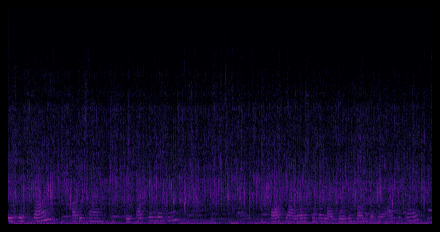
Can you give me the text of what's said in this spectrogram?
इज़ डन अब इसे हम डिश ऑफ़ कर लेते हैं बहुत प्यारा है इसके ऊपर लाइट गोल्डन ब्राउन कलर आ चुका है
